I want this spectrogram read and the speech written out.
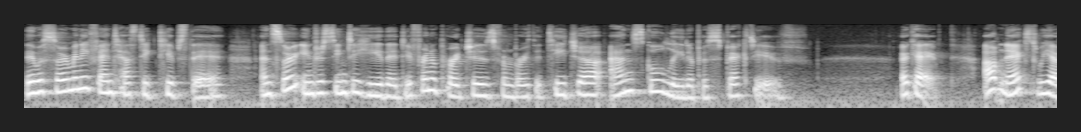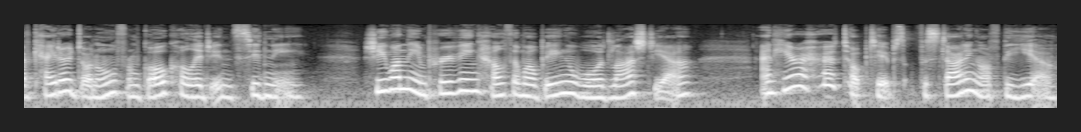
There were so many fantastic tips there, and so interesting to hear their different approaches from both a teacher and school leader perspective. Okay, up next we have Kate O'Donnell from Gold College in Sydney. She won the Improving Health and Wellbeing Award last year, and here are her top tips for starting off the year.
